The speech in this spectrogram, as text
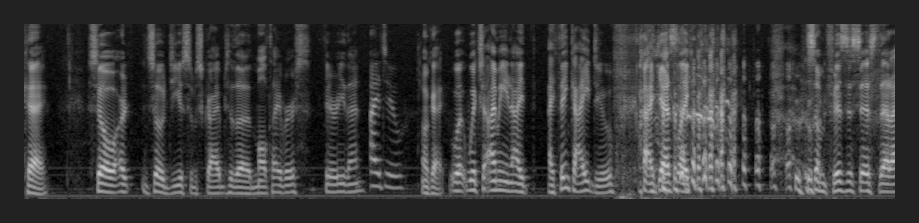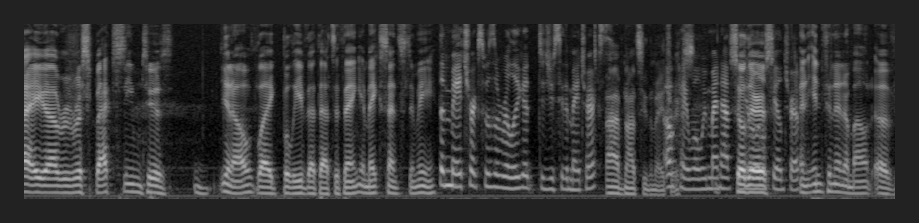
Okay. So, are, so do you subscribe to the multiverse theory then? I do. Okay, which I mean, I I think I do. I guess like some physicists that I uh, respect seem to, you know, like believe that that's a thing. It makes sense to me. The Matrix was a really good. Did you see the Matrix? I have not seen the Matrix. okay, well we might have to So do a little there's field trip. an infinite amount of.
